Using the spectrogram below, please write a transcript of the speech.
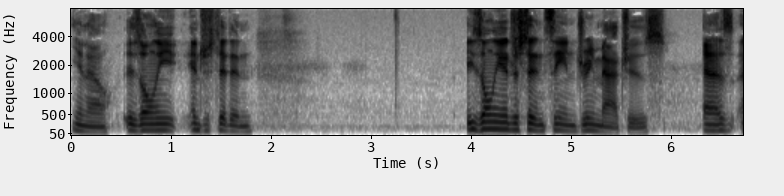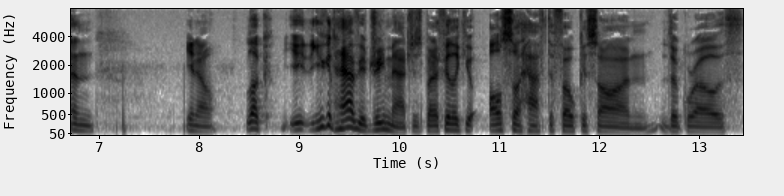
you know is only interested in. He's only interested in seeing dream matches as and you know look, you, you can have your dream matches, but I feel like you also have to focus on the growth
